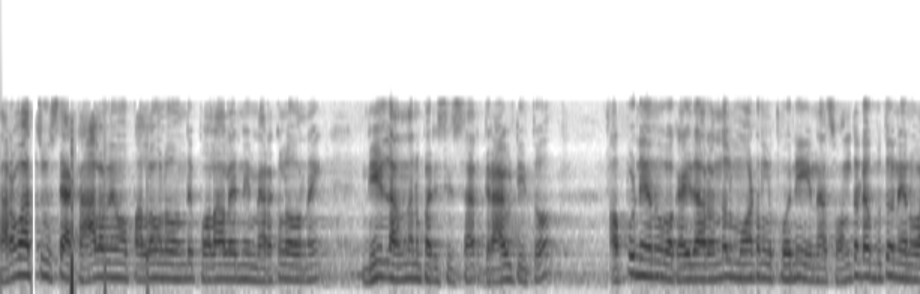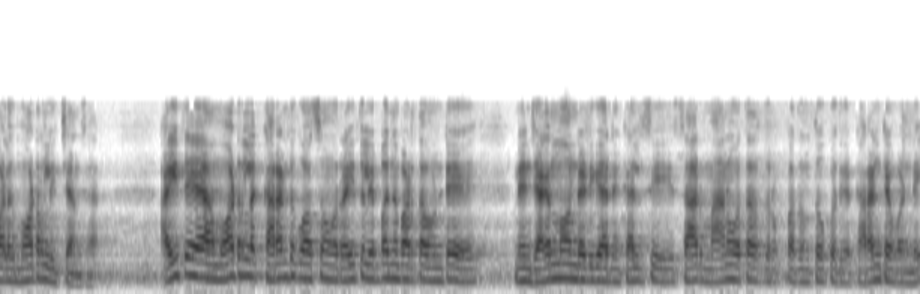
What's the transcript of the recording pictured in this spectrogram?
తర్వాత చూస్తే ఆ కాలం ఏమో పల్లంలో ఉంది పొలాలన్నీ మెరకలో ఉన్నాయి నీళ్ళు అందని పరిస్థితి సార్ గ్రావిటీతో. అప్పుడు నేను ఒక ఐదు ఆరు వందల మోటార్లు కొని నా సొంత డబ్బుతో నేను వాళ్ళకి మోటార్లు ఇచ్చాను సార్. అయితే ఆ మోటార్ల కరెంటు కోసం రైతులు ఇబ్బంది పడతా ఉంటే నేను జగన్మోహన్ రెడ్డి గారిని కలిసి సార్ మానవతా దృక్పథంతో కొద్దిగా కరెంట్ ఇవ్వండి.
